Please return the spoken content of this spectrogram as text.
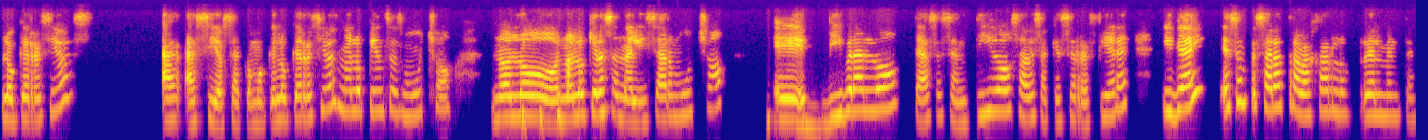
lo que recibes, así, o sea, como que lo que recibes no lo pienses mucho, no lo, no lo quieras analizar mucho, eh, víbralo, te hace sentido, sabes a qué se refiere, y de ahí es empezar a trabajarlo realmente.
